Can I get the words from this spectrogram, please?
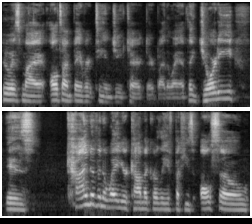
who is my all-time favorite TNG character, by the way, I think Geordi is kind of in a way your comic relief, but he's also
